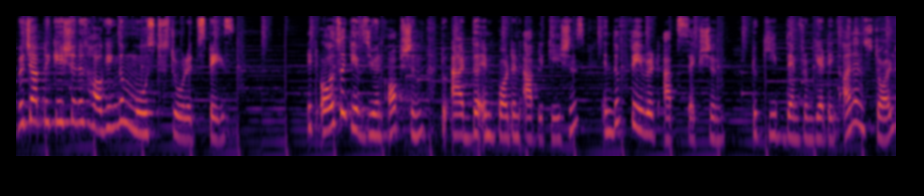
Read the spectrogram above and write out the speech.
which application is hogging the most storage space. It also gives you an option to add the important applications in the favorite apps section to keep them from getting uninstalled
